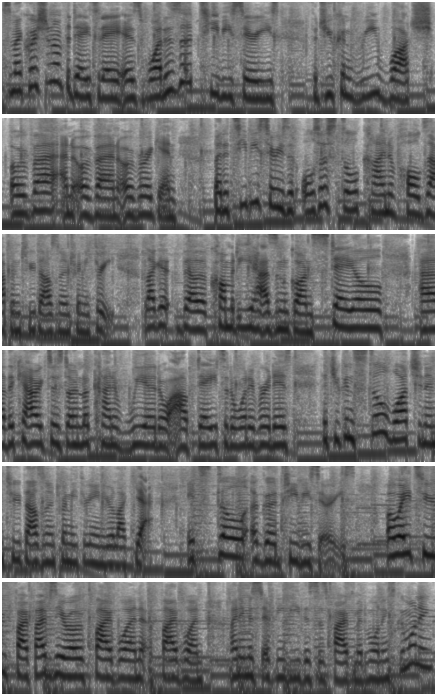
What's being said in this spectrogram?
So, my question of the day today is what is a TV series that you can rewatch over and over and over again, but a TV series that also still kind of holds up in 2023? Like the comedy hasn't gone stale, uh, the characters don't look kind of weird or outdated or whatever it is, that you can still watch it in 2023 and you're like, yeah, it's still a good TV series. 082 550 5151. My name is Stephanie B. This is 5 Mid Mornings. Good morning.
